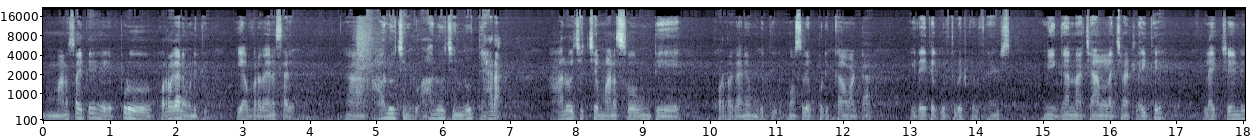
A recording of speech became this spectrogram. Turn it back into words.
మనసు అయితే ఎప్పుడు కుర్రగానే ఉండిద్ది ఎవరిదైనా సరే. ఆలోచనలు ఆలోచనలు తేడా. ఆలోచించే మనసు ఉంటే కుర్రగానే ఉండిద్ది. మొసలు ఎప్పటికి కావంట. ఇదైతే గుర్తుపెట్టుకోండి ఫ్రెండ్స్. మీకు కానీ నా ఛానల్ నచ్చినట్లయితే లైక్ చేయండి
